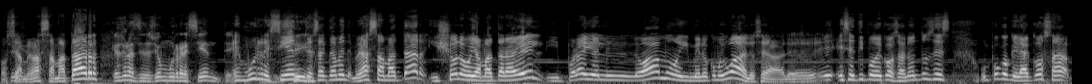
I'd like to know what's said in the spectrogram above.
o sea, me vas a matar. Que es una sensación muy reciente. Es muy reciente, exactamente. Me vas a matar y yo lo voy a matar a él y por ahí él lo amo y me lo como igual. O sea, le- e- ese tipo de cosas, ¿no? Entonces, un poco que la cosa,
